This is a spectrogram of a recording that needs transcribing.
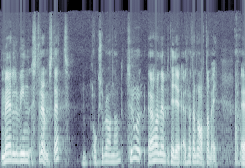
Melvin Strömstedt. Också bra namn. Tror, jag har nämnt det tidigare, jag tror att han hatar mig. Eh,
